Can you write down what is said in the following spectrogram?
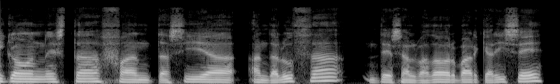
Y con esta fantasía andaluza de Salvador Barcarise,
